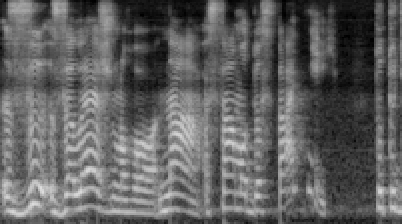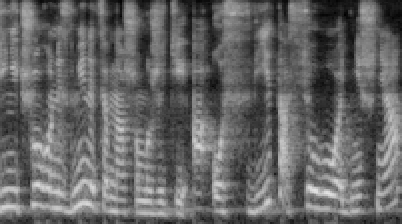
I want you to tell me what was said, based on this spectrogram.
з залежного на самодостатній. То тоді нічого не зміниться в нашому житті. А освіта сьогоднішня,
